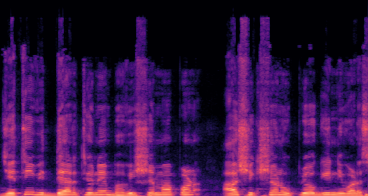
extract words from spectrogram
જેથી વિદ્યાર્થીઓને ભવિષ્યમાં પણ આ શિક્ષણ ઉપયોગી નીવડશે.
